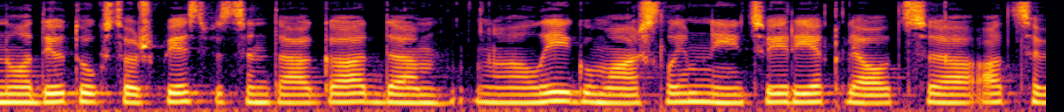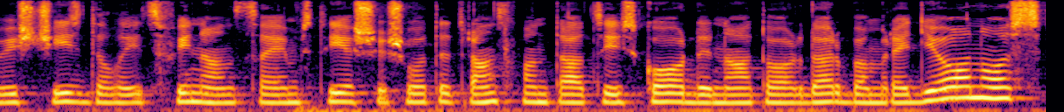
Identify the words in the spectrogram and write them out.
no 2015. gada līgumā ar slimnīcu ir iekļauts atsevišķi izdalīts finansējums finansējums tieši šo transplantācijas koordinātoru darbam reģionos.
